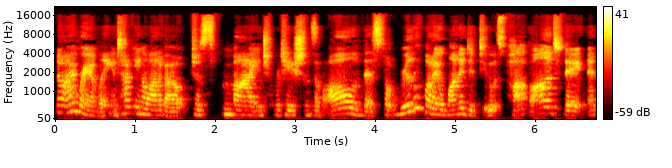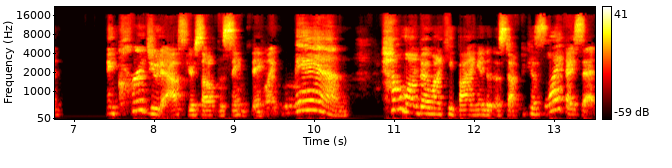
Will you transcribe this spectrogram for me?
Now, I'm rambling and talking a lot about just my interpretations of all of this, but really what I wanted to do is pop on today and encourage you to ask yourself the same thing. Like, man, how long do I want to keep buying into this stuff? Because, like I said,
